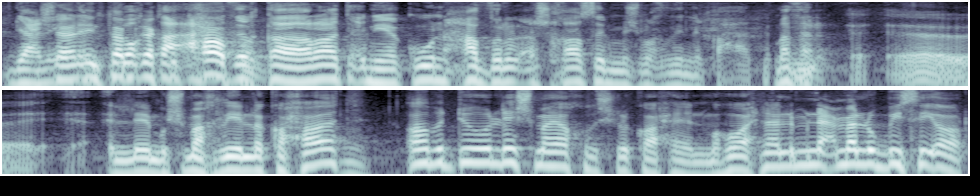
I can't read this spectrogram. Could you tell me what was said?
يعني عشان أنت بدك أحد القرارات أن يكون حظر الأشخاص اللي مش ماخذين لقاحات مثلا؟ آه، اللي مش ماخذين لقاحات؟ آه بده ليش ما يأخذش لقاحين؟ ما هو إحنا اللي بنعمل له PCR.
